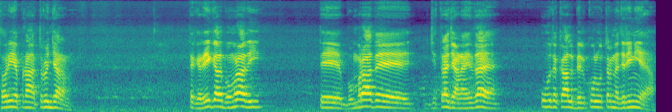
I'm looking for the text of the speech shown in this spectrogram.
ਸੌਰੀ ਆਪਣਾ 53 ਰਨ। ਤੇ ਰਹੀ ਗੱਲ ਬੁਮਰਾਹ ਦੀ, ਤੇ ਬੁਮਰਾਹ ਤੇ ਜਿਸ ਤਰ੍ਹਾਂ ਜਾਣਾ ਜਾਂਦਾ ਹੈ, ਉਹ ਤਾਂ ਕੱਲ ਬਿਲਕੁਲ ਉਤਰ ਨਜ਼ਰ ਹੀ ਨਹੀਂ ਆਇਆ।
